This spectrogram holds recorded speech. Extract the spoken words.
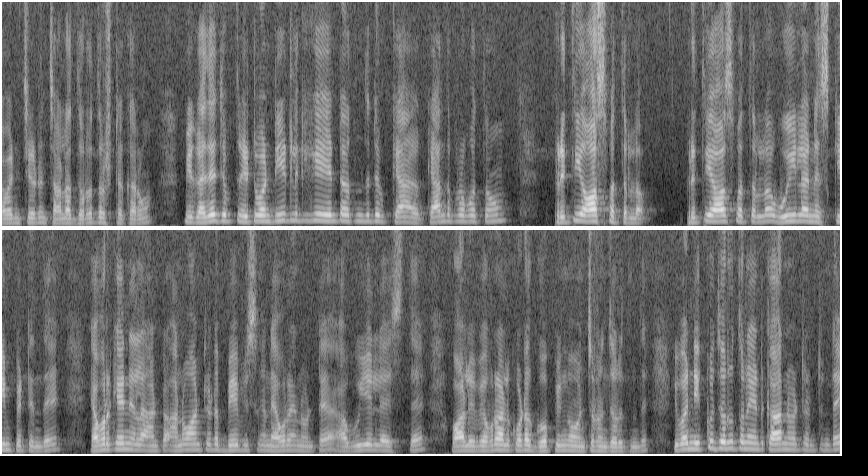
అవన్నీ చేయడం చాలా దురదృష్టకరం. మీకు అదే చెప్తున్నా ఇటువంటి వీటికి ఏంటవుతుందంటే కేంద్ర ప్రభుత్వం ప్రతి ఆసుపత్రిలో ప్రతి ఆసుపత్రిలో ఊయల్ అనే స్కీమ్ పెట్టింది. ఎవరికైనా ఇలా అంటూ అన్వాంటెడ్ బేబీస్ కానీ ఎవరైనా ఉంటే ఆ ఊయల్ వేస్తే వాళ్ళ వివరాలు కూడా గోప్యంగా ఉంచడం జరుగుతుంది. ఇవన్నీ ఎక్కువ జరుగుతున్నాయంటే కారణం ఏంటంటే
